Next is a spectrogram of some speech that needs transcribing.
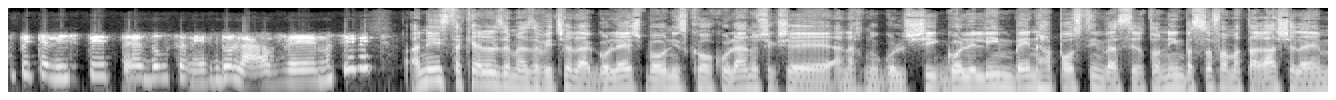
קפיטליסטית אה, דורסנית גדולה ומסיבית. אני אסתכל על זה מהזווית של הגולש, בואו נזכור כולנו שכשאנחנו גולשי, גוללים בין הפוסטים והסרטונים, בסוף המטרה שלהם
